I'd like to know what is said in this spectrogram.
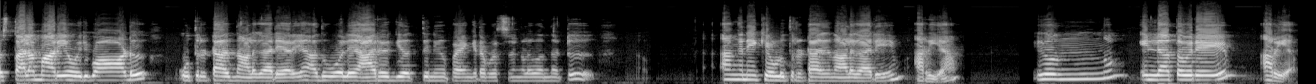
സ്ഥലം മാറിയ ഒരുപാട് ഉത്തിരിട്ടാകുന്ന ആൾക്കാരെ അറിയാം. അതുപോലെ ആരോഗ്യത്തിന് ഭയങ്കര പ്രശ്നങ്ങൾ വന്നിട്ട് അങ്ങനെയൊക്കെയുള്ള ഉത്തിരിട്ടാകുന്ന ആൾക്കാരെയും അറിയാം. ഇതൊന്നും ഇല്ലാത്തവരെയും അറിയാം.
